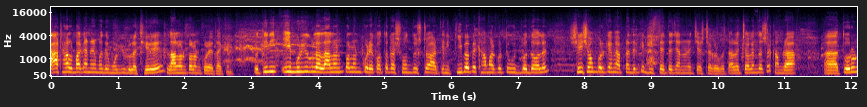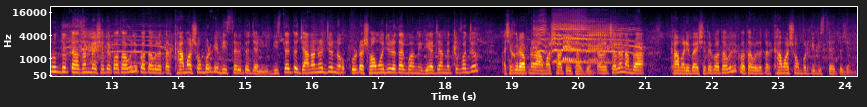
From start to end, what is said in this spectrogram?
কাঁঠাল বাগানের মধ্যে মুরগিগুলো ছেড়ে লালন পালন করে থাকেন। তো তিনি এই মুরগিগুলো লালন পালন করে কতটা সন্তুষ্ট আর তিনি কীভাবে খামার করতে উদ্বুদ্ধ হলেন, সেই সম্পর্কে আমি আপনাদেরকে বিস্তারিত জানানোর চেষ্টা করব। তাহলে চলেন দর্শক, আমরা তরুণ উদ্যোক্তা হাসান ভাইয়ের সাথে কথা বলি, কথা বলে তার খামার সম্পর্কে বিস্তারিত জানি। বিস্তারিত জানানোর জন্য পুরোটা সময় জুড়ে থাকব আমি রিয়াজ আহমেদ তুফাজ্জল। আশা করি আপনারা আমার সাথেই থাকবেন। তাহলে চলেন, আমরা খামারি ভাইয়ের সাথে কথা বলি কথা বলে তার খামার সম্পর্কে বিস্তারিত জানি।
